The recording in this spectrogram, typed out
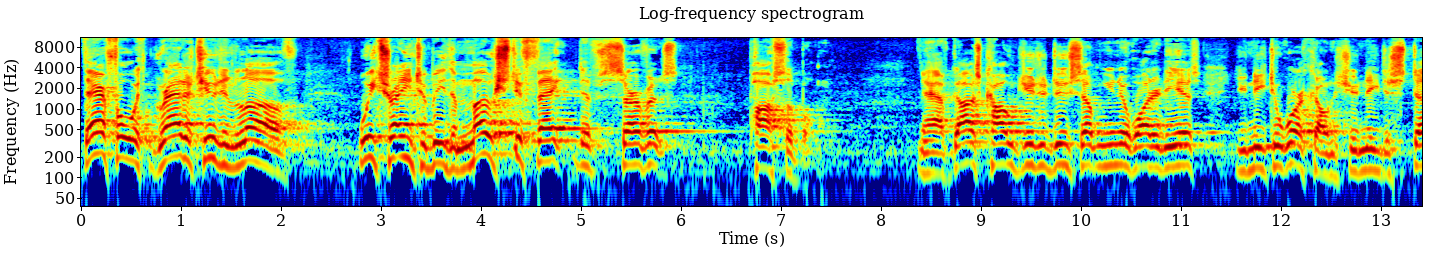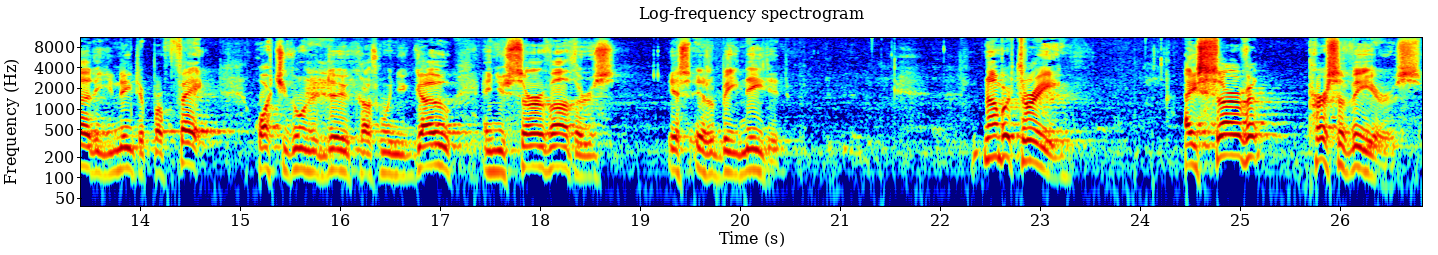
Therefore, with gratitude and love, we train to be the most effective servants possible. Now, if God's called you to do something, you know what it is, you need to work on it. You need to study. You need to perfect what you're going to do because when you go and you serve others, it'll be needed. Number three, a servant perseveres.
